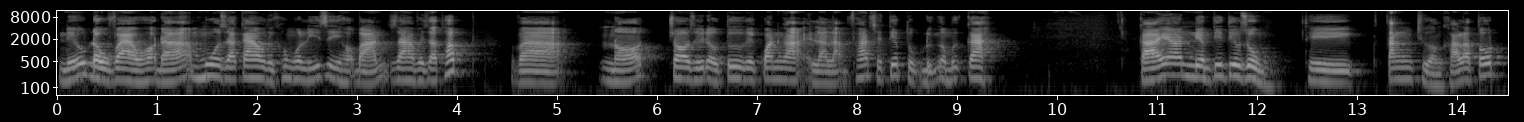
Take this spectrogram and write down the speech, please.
nếu đầu vào họ đã mua giá cao thì không có lý gì họ bán ra với giá thấp và nó cho giới đầu tư cái quan ngại là lạm phát sẽ tiếp tục đứng ở mức cao. Cái uh, niềm tin tiêu dùng thì tăng trưởng khá là tốt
